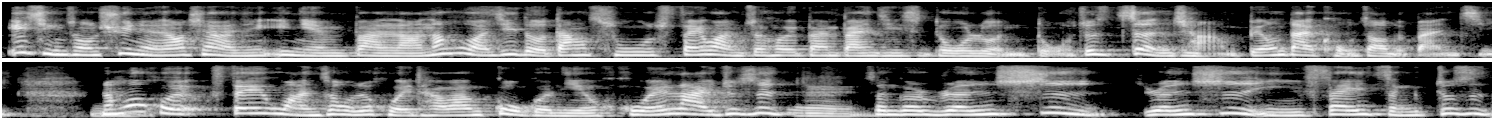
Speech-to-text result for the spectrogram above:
疫情从去年到现在已经一年半啦。然后我还记得我当初飞完最后一班班机是多伦多，就是正常不用戴口罩的班机。然后回飞完之后我就回台湾过个年，回来就是整个人事人事已非，整个就是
